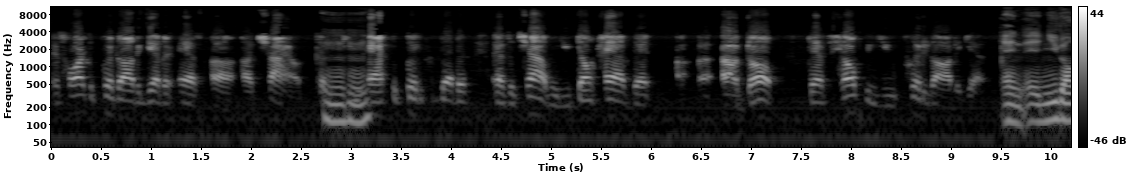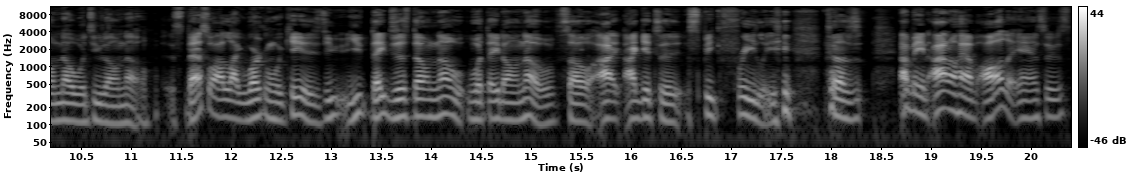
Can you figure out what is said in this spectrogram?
It's hard to put it all together as a, a child because Mhm. you have to put it together as a child when you don't have that uh, uh, adult that's helping you put it all together. and and you don't know what you don't know. That's why I like working with kids. You you they just don't know what they don't know. So I I get to speak freely because I mean I don't have all the answers,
